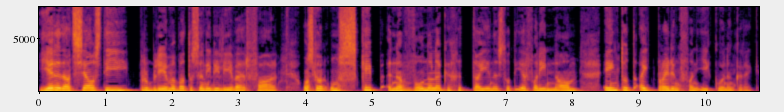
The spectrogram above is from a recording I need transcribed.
Here dat selfs die probleme wat ons in hierdie lewe ervaar, ons kan omskep in 'n wonderlike getuienis tot eer van die naam en tot uitbreiding van u koninkryk.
